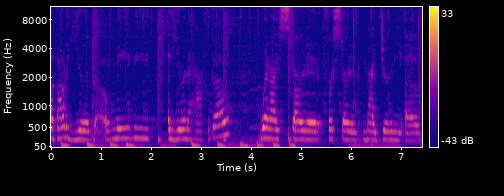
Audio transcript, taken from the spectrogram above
about a year ago, maybe a year and a half ago, when I started first started my journey of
